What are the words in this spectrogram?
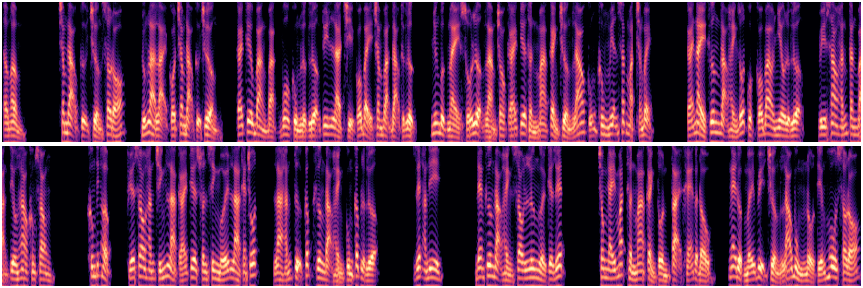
ầm ầm. Trăm đạo cự trưởng sau đó, đúng là lại có trăm đạo cự trưởng, cái kia bàng bạc vô cùng lực lượng tuy là chỉ có bảy trăm vạn đạo thực lực, nhưng bực này số lượng làm cho cái kia thần ma cảnh trưởng lão cũng không miễn sắc mặt trắng bệnh. Cái này khương đạo hành rốt cuộc có bao nhiêu lực lượng, vì sao hắn căn bản tiêu hao không xong? Không thích hợp, phía sau hắn chính là cái kia xuân sinh mới là then chốt, là hắn tự cấp khương đạo hành cung cấp lực lượng. Giết hắn đi. Đem khương đạo hành sau lưng người kia giết. Trong nháy mắt thần ma cảnh tồn tại khẽ gật đầu, nghe được mấy vị trưởng lão bùng nổ tiếng hô sau đó,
